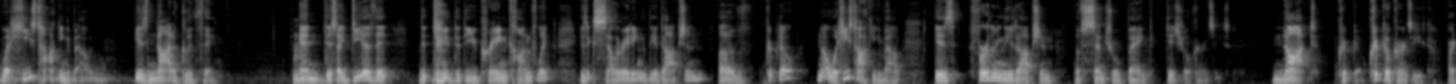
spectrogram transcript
what he's talking about is not a good thing. Hmm. And this idea that that, that the Ukraine conflict is accelerating the adoption of crypto? No, what he's talking about is furthering the adoption of central bank digital currencies, not crypto. Cryptocurrencies are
